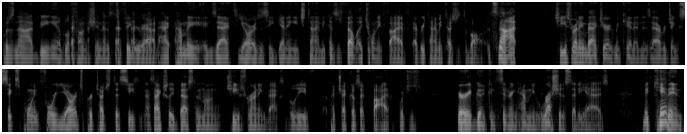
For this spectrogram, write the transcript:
was not being able to function as to figure out how, how many exact yards is he getting each time because it felt like 25 every time he touches the ball. It's not. Chiefs running back Jerick McKinnon is averaging 6.4 yards per touch this season. That's actually best among Chiefs running backs. I believe Pacheco's at five, which is very good considering how many rushes that he has. McKinnon,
